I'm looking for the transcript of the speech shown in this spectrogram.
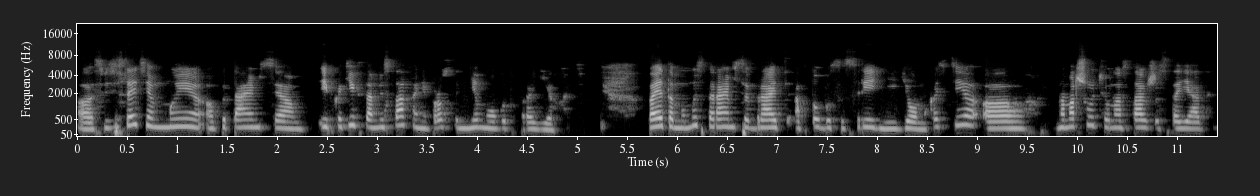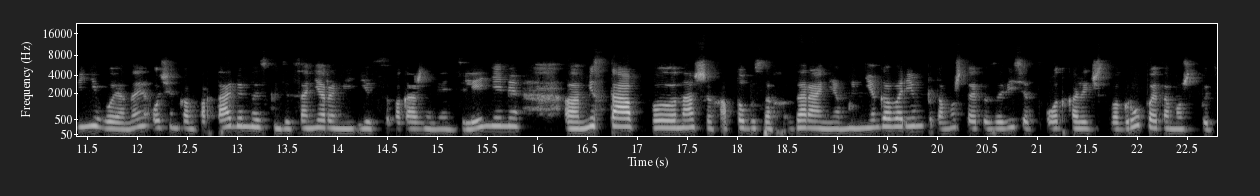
В связи с этим мы пытаемся, и в каких-то местах они просто не могут проехать. Поэтому мы стараемся брать автобусы средней емкости. А, на маршруте у нас также стоят минивены, очень комфортабельные, с кондиционерами и с багажными отделениями. А, места в наших автобусах заранее мы не говорим, потому что это зависит от количества группы. Это может быть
